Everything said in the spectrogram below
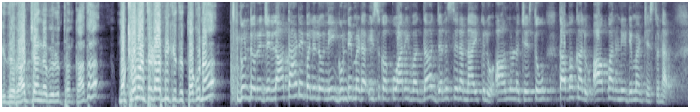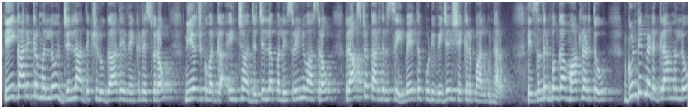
ఇది రాజ్యాంగ విరుద్ధం కాదా? ముఖ్యమంత్రిగా మీకు ఇది తగునా? గుంటూరు జిల్లా తాడేపల్లిలోని గుండిమెడ ఇసుక క్వారీ వద్ద జనసేన నాయకులు ఆందోళన చేస్తూ తవ్వకాలు ఆపాలని డిమాండ్ చేస్తున్నారు. ఈ కార్యక్రమంలో జిల్లా అధ్యక్షులు గాదే వెంకటేశ్వరరావు నియోజకవర్గ ఇన్ఛార్జ్ చిల్లపల్లి శ్రీనివాసరావు రాష్ట్ర కార్యదర్శి బేతపూడి విజయశేఖర్ పాల్గొన్నారు. ఈ సందర్భంగా మాట్లాడుతూ గుండిమెడ గ్రామంలో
